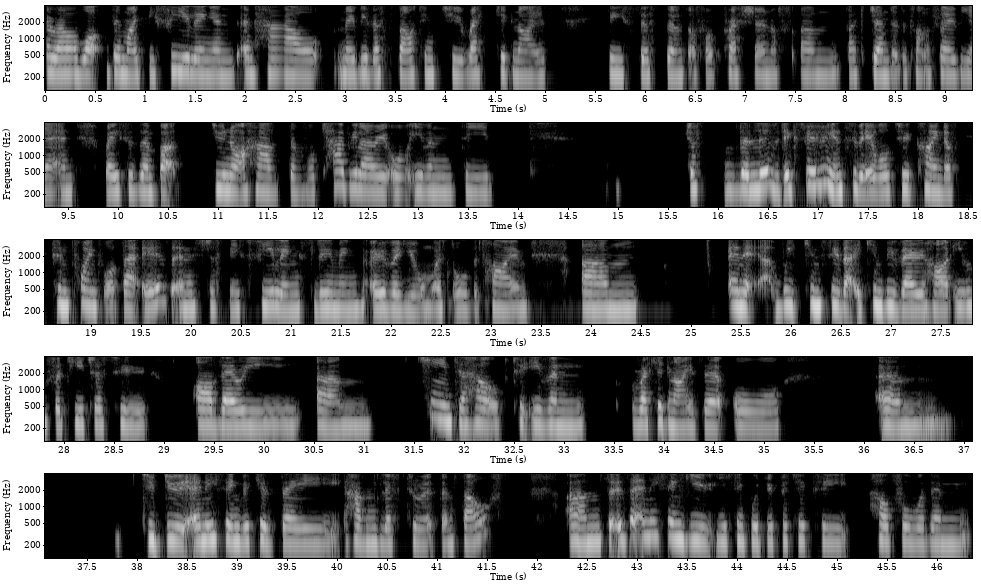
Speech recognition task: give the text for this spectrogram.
around what they might be feeling and and how maybe they're starting to recognize these systems of oppression of um, like gender islamophobia and racism but do not have the vocabulary or even the just the lived experience to be able to kind of pinpoint what that is. And it's just these feelings looming over you almost all the time. Um, and it, we can see that it can be very hard even for teachers who are very um, keen to help to even recognize it or um, to do anything because they haven't lived through it themselves. Um, so, is there anything you you think would be particularly helpful within,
